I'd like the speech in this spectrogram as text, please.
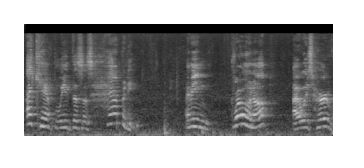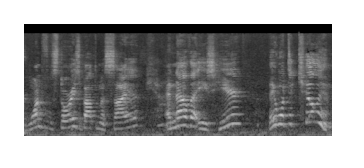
I can't believe this is happening. I mean, growing up, I always heard of wonderful stories about the Messiah, Yeah. and now that he's here, they want to kill him.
